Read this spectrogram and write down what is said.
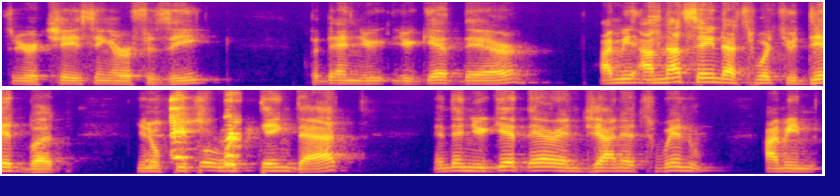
So you're chasing her physique, but then you you get there. I mean, I'm not saying that's what you did, but you know, people would think that, and then you get there and Janet's win. I mean,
